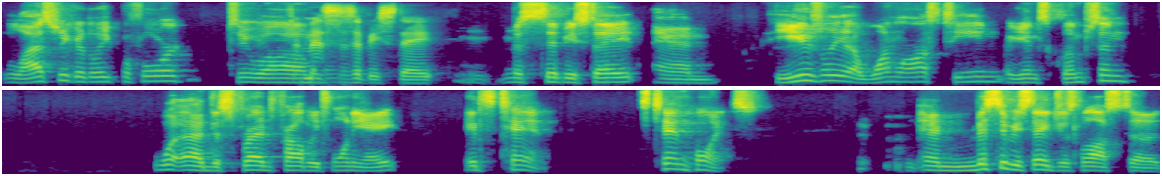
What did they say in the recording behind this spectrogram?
last week or the week before to season. To um, Mississippi State. Mississippi State, and usually a one-loss team against Clemson, what uh, the spread's probably twenty-eight. It's ten. It's ten points, and Mississippi State just lost to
